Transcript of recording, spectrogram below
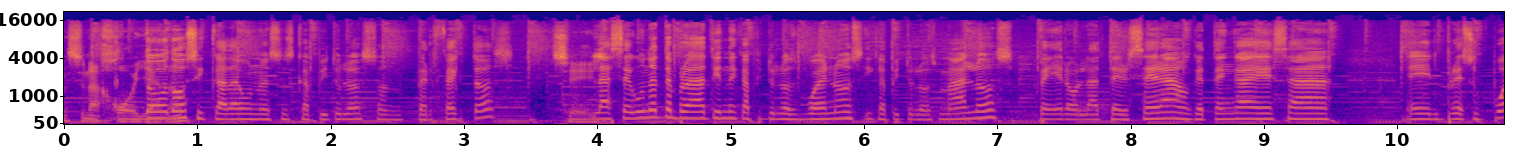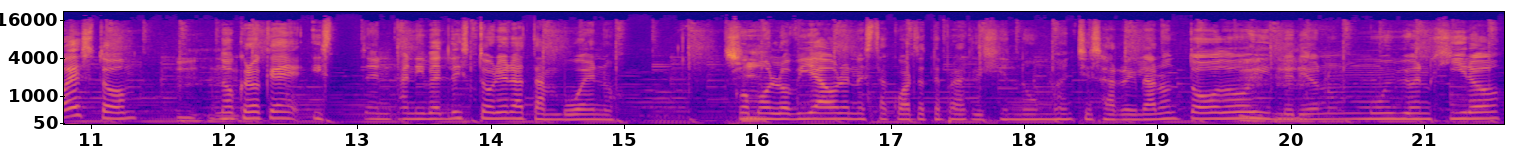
Es una joya. todos y cada uno de sus capítulos son perfectos. Sí. La segunda temporada tiene capítulos buenos y capítulos malos, pero la tercera, aunque tenga esa el presupuesto, no creo que en- a nivel de historia era tan bueno Sí. como lo vi ahora en esta cuarta temporada. Que dije, no manches, arreglaron todo y le dieron un muy buen giro.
